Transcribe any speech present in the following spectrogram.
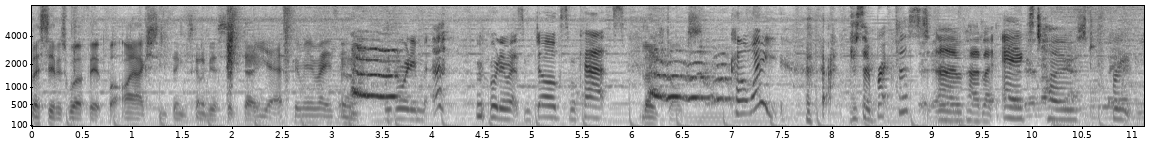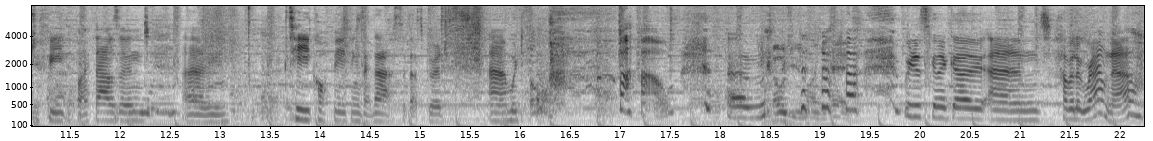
Let's see if it's worth it, but I actually think it's going to be a sick day. Yeah, it's going to be amazing. Mm. We've already met, we've already met some dogs, some cats. Loads of dogs. Can't wait. Just so breakfast, uh, we've had like eggs, toast, fruit to feed the 5,000, um, tea, coffee, things like that, so that's good. Um, we oh, wow. Um, told you, mind your head. we're just gonna go and have a look around now.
